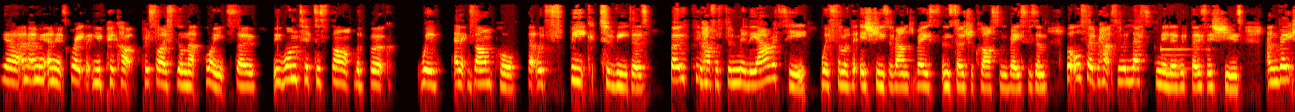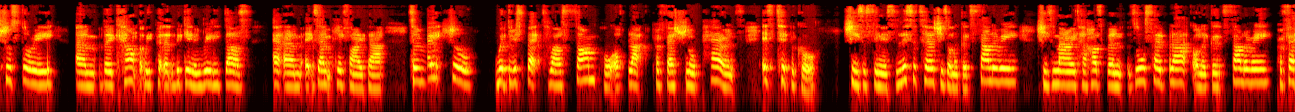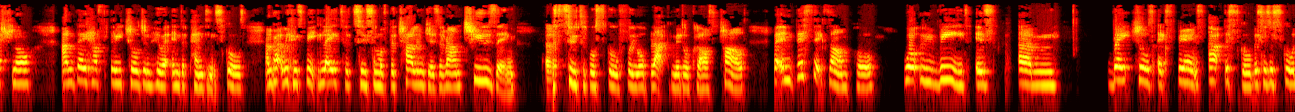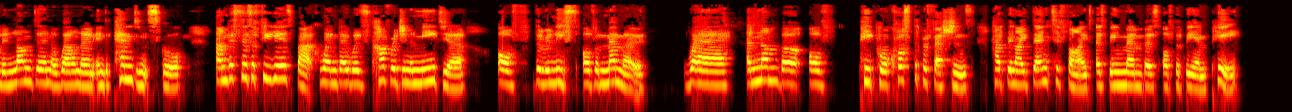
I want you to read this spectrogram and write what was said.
Yeah, and I mean, and it's great that you pick up precisely on that point. So we wanted to start the book with an example that would speak to readers both who have a familiarity with some of the issues around race and social class and racism, but also perhaps who are less familiar with those issues. And Rachel's story, um, the account that we put at the beginning, really does uh, um, exemplify that. So Rachel with respect to our sample of black professional parents is typical. She's a senior solicitor. She's on a good salary. She's married. Her husband is also black on a good salary, professional. And they have three children who are independent schools. And perhaps we can speak later to some of the challenges around choosing a suitable school for your black middle class child. But in this example, what we read is um, Rachel's experience at the school. This is a school in London, a well known independent school. And this is a few years back when there was coverage in the media of the release of a memo where a number of people across the professions had been identified as being members of the BNP.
